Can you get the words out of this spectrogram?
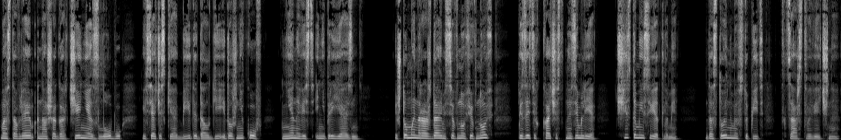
мы оставляем наше огорчение, злобу и всяческие обиды, долги и должников, ненависть и неприязнь, и что мы нарождаемся вновь и вновь без этих качеств на земле, чистыми и светлыми, достойными вступить в Царство вечное.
